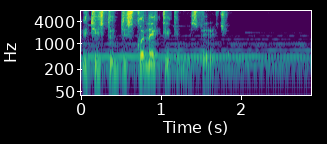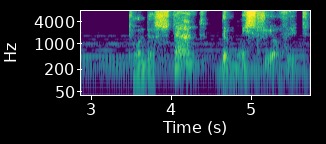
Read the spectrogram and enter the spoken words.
It is to disconnect it in the spiritual, to understand the mystery of it.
